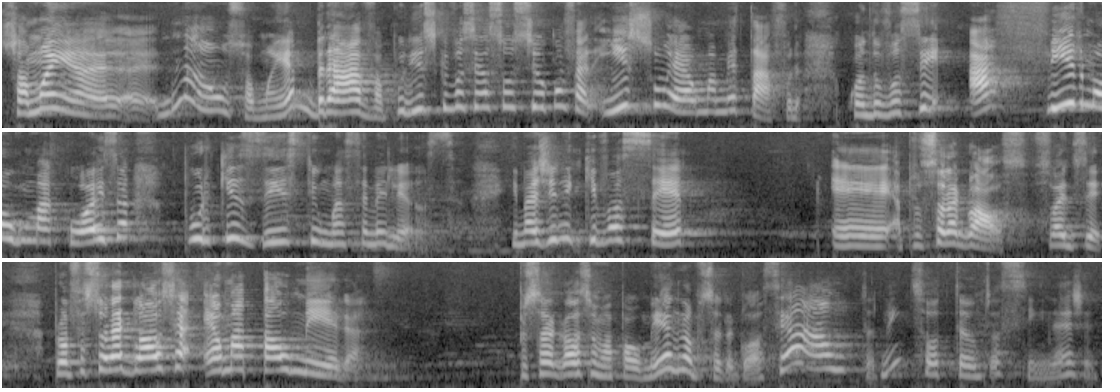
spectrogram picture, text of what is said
Sua mãe é. é não, sua mãe é brava, por isso que você associou com fera. Isso é uma metáfora. Quando você afirma alguma coisa porque existe uma semelhança. Imagine que você é, a professora Glaucia, você vai dizer, professora Glaucia é uma palmeira. A professora Glaucia é uma palmeira? Não, a professora Glaucia é alta, nem sou tanto assim, né, gente?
